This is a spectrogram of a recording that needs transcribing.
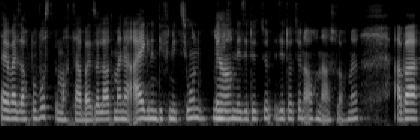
teilweise auch bewusst gemacht habe. Also laut meiner eigenen Definition bin Ja. ich in der Situation, Situation auch ein Arschloch, ne? Aber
